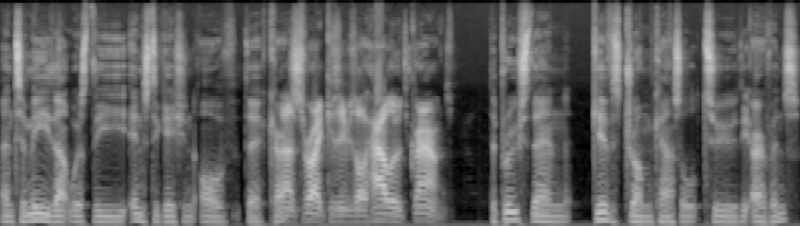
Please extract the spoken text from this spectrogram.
And to me, that was the instigation of the curse. That's right, because it was on hallowed ground. The Bruce then gives Drum Castle to the Irvines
